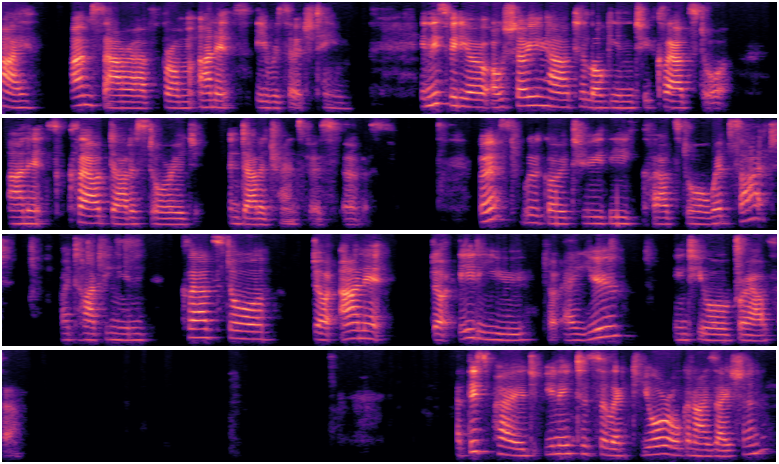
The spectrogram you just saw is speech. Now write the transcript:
Hi, I'm Sarah from AARNet's eResearch team. In this video, I'll show you how to log into CloudStor, AARNet's cloud data storage and data transfer service. First, we'll go to the CloudStor website by typing in cloudstor.aarnet.edu.au into your browser. At this page, you need to select your organisation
